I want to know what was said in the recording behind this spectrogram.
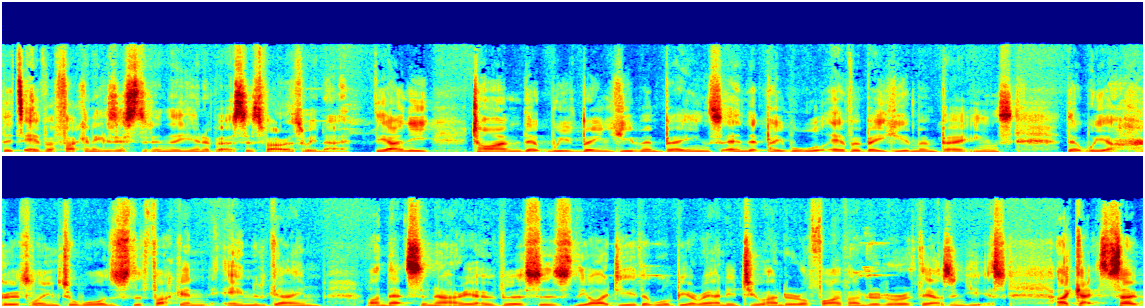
that's ever fucking existed in the universe, as far as we know. The only time that we've been human beings and that people will ever be human beings, that we are hurtling towards the fucking end game on that scenario versus the idea that we'll be around in 200 or 500 or 1,000 years. Okay, so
